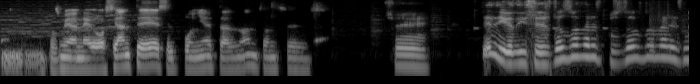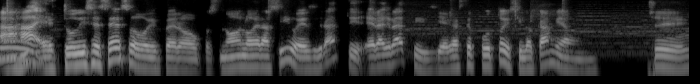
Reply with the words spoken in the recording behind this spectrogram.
Mm, Pues mira, negociante es el puñetas, ¿no? Entonces. Sí. Te digo, dices, dos dólares, pues dos dólares, no. Ajá, eh, tú dices eso, güey, pero pues no lo era así, güey, es gratis, era gratis. Llega este puto y sí lo cambia, güey. Sí.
